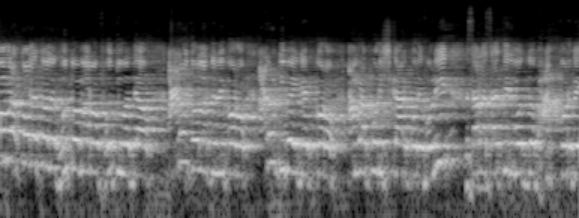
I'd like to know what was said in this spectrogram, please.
তোমরা তলে তলে ভুতো মারো, ফতুয়া দাও, আরও দলাদলি করো, আরও ডিভাইডেড করো। আমরা পরিষ্কার করে বলি, যারা জাতির মধ্যে ভাগ করবে,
